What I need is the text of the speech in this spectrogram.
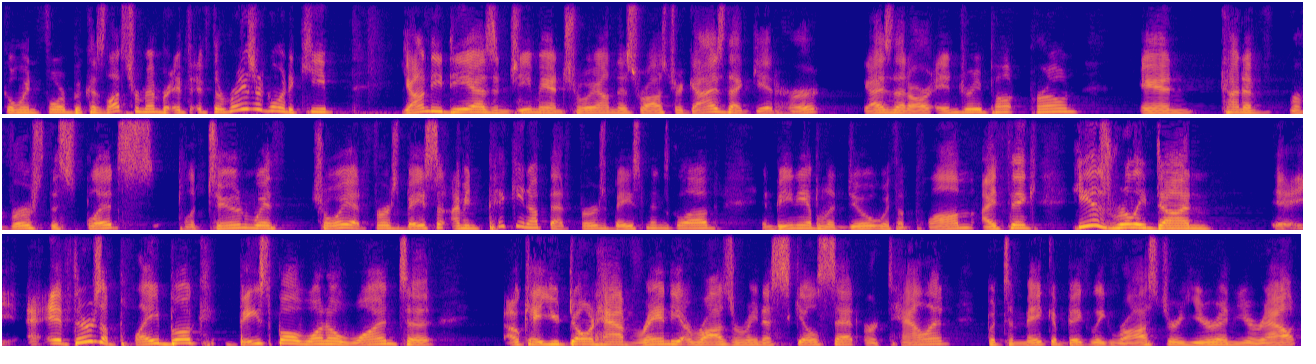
going forward because let's remember if, if the Rays are going to keep Yandy Diaz and Ji-Man Choi on this roster, guys that get hurt, guys that are injury prone, and kind of reverse the splits, platoon with Choi at first base. I mean, picking up that first baseman's glove and being able to do it with a plum, I think he has really done. If there's a playbook, baseball 101 to, okay, you don't have Randy Arozarena skill set or talent, but to make a big league roster year in, year out,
